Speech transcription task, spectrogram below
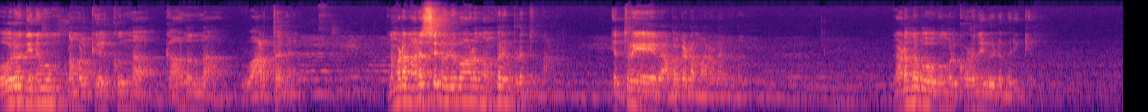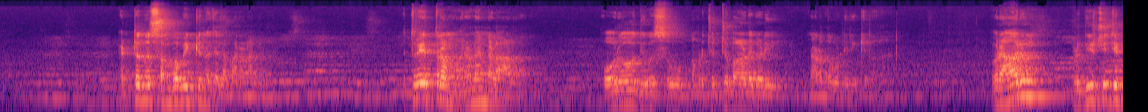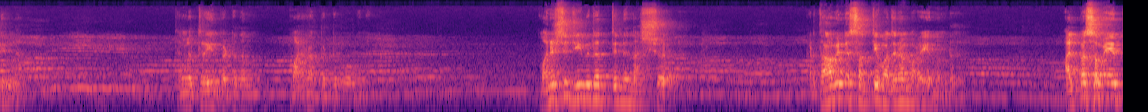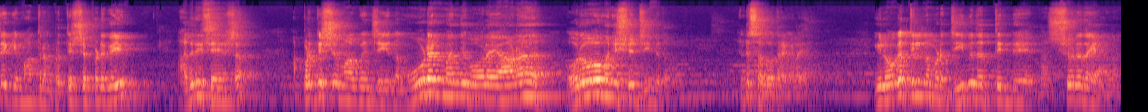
ഓരോ ദിനവും നമ്മൾ കേൾക്കുന്ന കാണുന്ന വാർത്തകൾ നമ്മുടെ മനസ്സിന് ഒരുപാട് നൊമ്പരപ്പെടുത്തുന്നതാണ്. എത്രയേറെ അപകട മരണങ്ങൾ. നടന്നു പോകുമ്പോൾ കുഴഞ്ഞു വീട് മരിക്കുന്നു. പെട്ടെന്ന് സംഭവിക്കുന്ന ചില മരണങ്ങൾ. എത്രയെത്ര മരണങ്ങളാണ് ഓരോ ദിവസവും നമ്മുടെ ചുറ്റുപാടുകളിൽ നടന്നുകൊണ്ടിരിക്കുന്നത്. അവരാരും പ്രതീക്ഷിച്ചിട്ടില്ല. തങ്ങൾ ഇത്രയും പെട്ടെന്ന് മരണപ്പെട്ടു പോകുന്നു. മനുഷ്യ നശ്വരം. കർത്താവിന്റെ സത്യവചനം പറയുന്നുണ്ട് അല്പസമയത്തേക്ക് മാത്രം പ്രത്യക്ഷപ്പെടുകയും അതിനുശേഷം അപ്രത്യക്ഷമാവുകയും ചെയ്യുന്ന മൂടൽ മഞ്ഞ് പോലെയാണ് ഓരോ മനുഷ്യ ജീവിതവും എന്റെ സഹോദരങ്ങളെ ഈ ലോകത്തിൽ നമ്മുടെ ജീവിതത്തിന്റെ നശ്വരതയാണ്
